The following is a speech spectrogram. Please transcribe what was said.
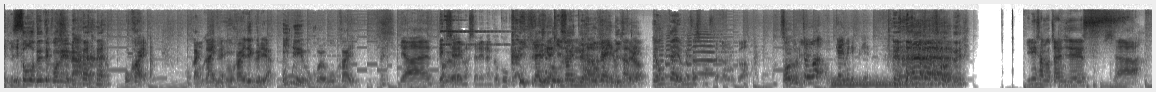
いそう出てこねえな。5回5回5回5回でクリア。乾もこれ5回いやーできちゃいましたね。なんか5回確かに。5回で5回のできたよ？4回を目指しますだから僕は。本当は1回目でクリア。だ そうね。イリンさんのチャレンジです。じゃあ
